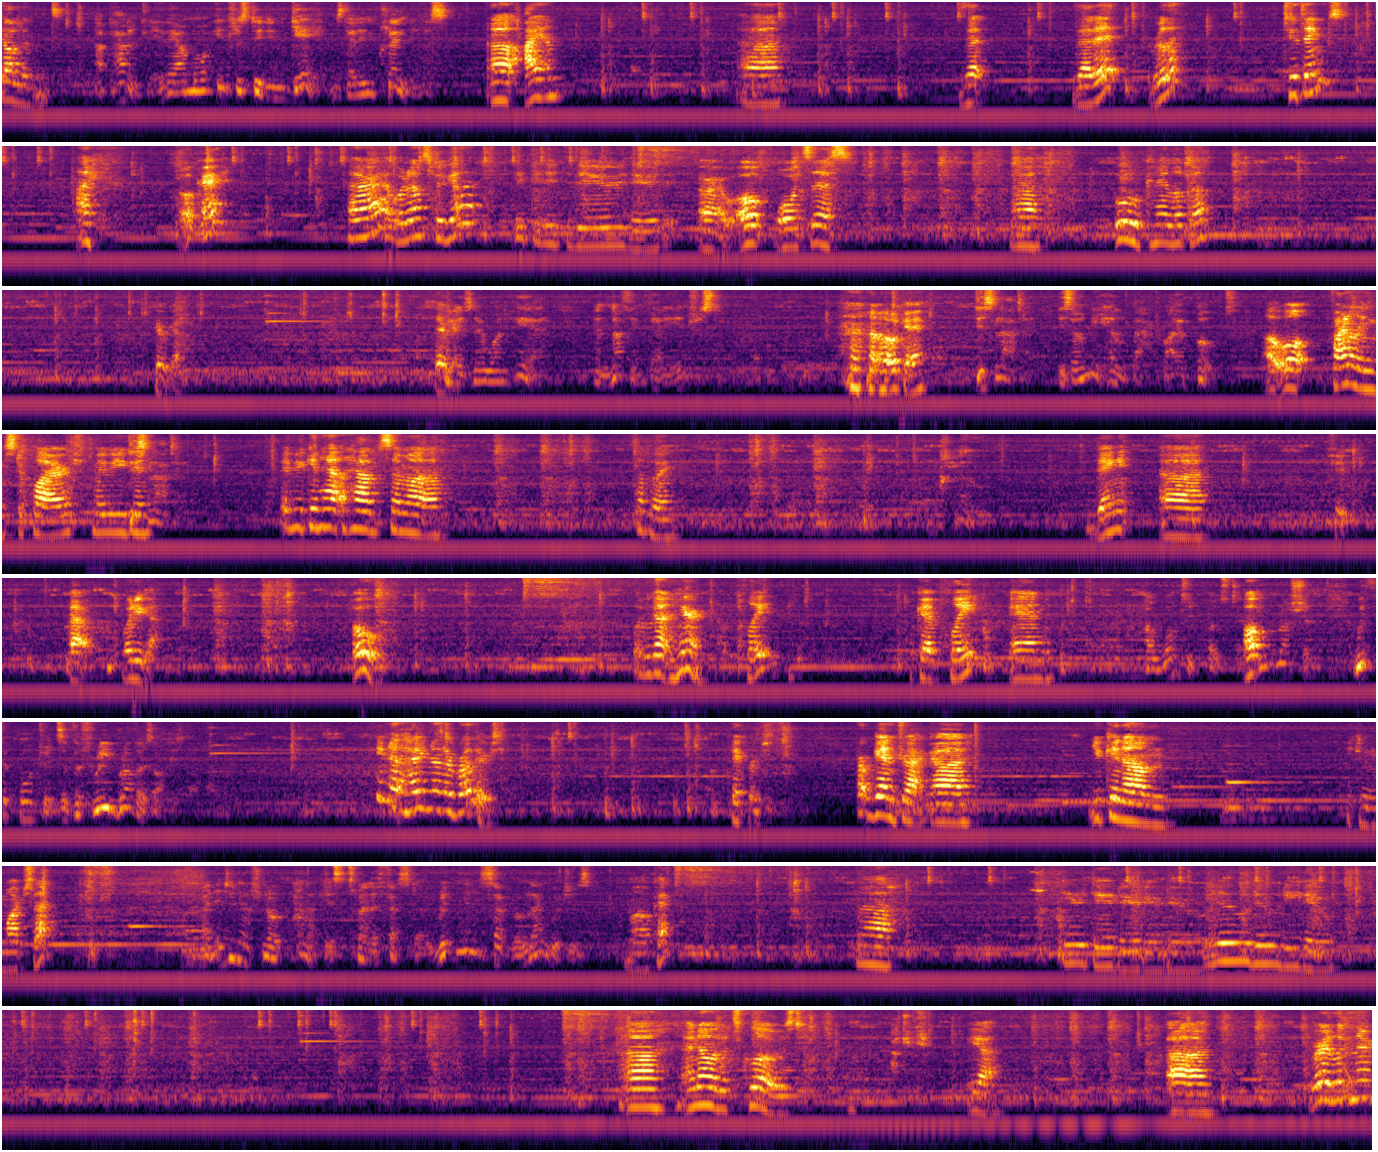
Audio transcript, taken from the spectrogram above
Apparently, they are more interested in games than in cleanliness. Uh, I am. Uh, is that, is that it? Really? Two things? I, okay. Alright, what else we got? Do, do, do, do, do, do, do. Alright, oh, what's this? Uh, ooh, can I look up? Here we go. There is no one here, and nothing very interesting. okay. This ladder is only held back by a bolt. Oh well, finally, Mr. Pliers. Maybe you This can, ladder maybe you can ha- have some uh something. closed. Dang it. Uh, shoot. Wow. What do you got? Oh. What have we got in here? A plate? Okay, a plate and A wanted poster Oh. in Russian with the portraits of the three brothers on it. You know, how do you know they're brothers? Papers. Propaganda track. Uh, you can um, you can watch that. An international anarchists manifesto written in several languages. Okay. Uh, do do do do do do do do do. Uh, I know that's closed. I can hear. Yeah. Uh, you ready to look in there?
